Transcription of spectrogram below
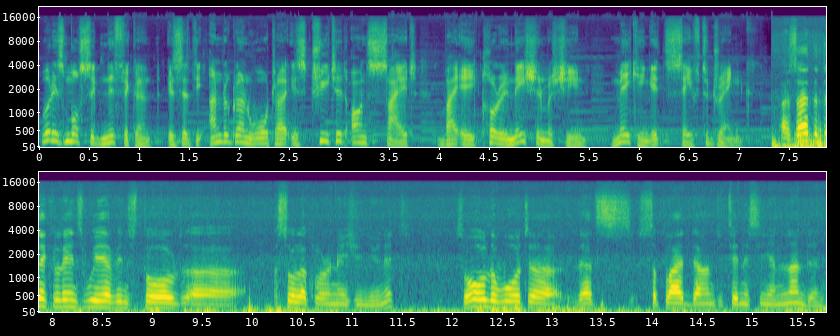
what is more significant is that the underground water is treated on site by a chlorination machine, making it safe to drink. Outside the Decca we have installed uh, a solar chlorination unit. So all the water that's supplied down to Tennessee and London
